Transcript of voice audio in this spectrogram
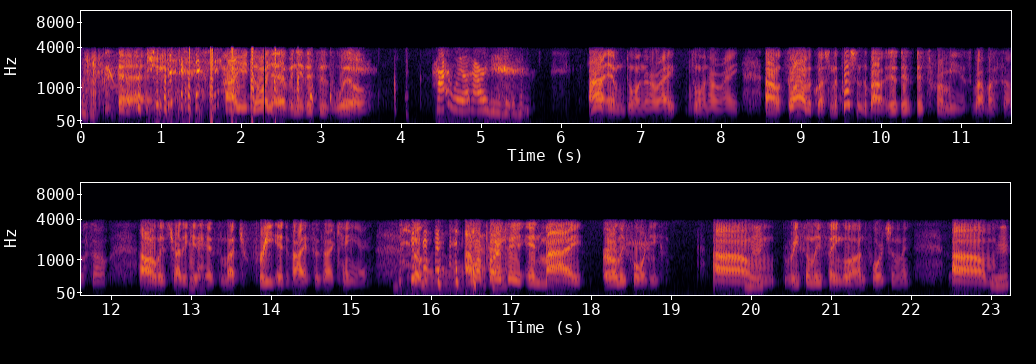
How are you doing, Eboni? This is Will. Hi, Will. How are you? I am doing all right, doing all right. Uh, so I have a question. The question's about it, it, it's from me. It's about myself. So I always try to get as much free advice as I can. So I'm a person in my early 40s, um, recently single, unfortunately. Um,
